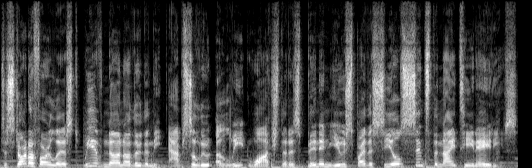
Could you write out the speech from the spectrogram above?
To start off our list, we have none other than the absolute elite watch that has been in use by the SEALs since the 1980s.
